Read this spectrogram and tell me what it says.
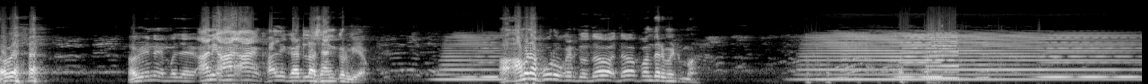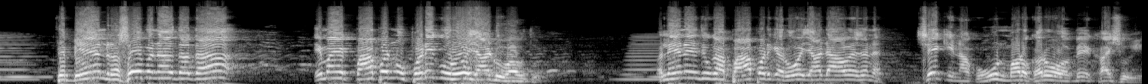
હવે હવે નહીં, મજા આવી. આની, આ ખાલી ગાટલા સાઈન કરવી આમ. હમણાં પૂરું કરી દઉં દસ દસ પંદર મિનિટમાં. તે બેન રસોઈ બનાવતા હતા, એમાં એક પાપડનું પડીકું રોજ આડું આવતું. એટલે એને થયું કે આ પાપડ કે રોજ આડા આવે છે ને શેકી નાખું, હું મારો ઘરવાળો બે ખાશું એ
